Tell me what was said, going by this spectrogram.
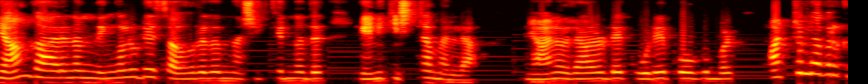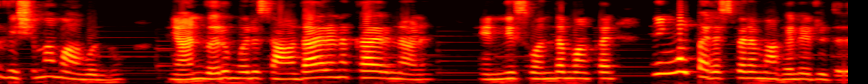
ഞാൻ കാരണം നിങ്ങളുടെ സൗഹൃദം നശിക്കുന്നത് എനിക്കിഷ്ടമല്ല. ഞാൻ ഒരാളുടെ കൂടെ പോകുമ്പോൾ മറ്റുള്ളവർക്ക് വിഷമമാകുന്നു. ഞാൻ വെറും ഒരു സാധാരണക്കാരനാണ്. എന്നെ സ്വന്തമാക്കാൻ നിങ്ങൾ പരസ്പരം അകലരുത്.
